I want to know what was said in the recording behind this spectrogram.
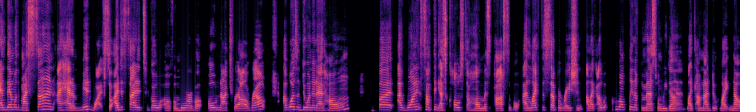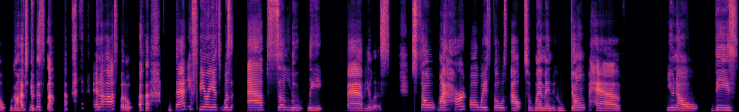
And then with my son, I had a midwife. So I decided to go off a more of a au natural route. I wasn't doing it at home, but I wanted something as close to home as possible. I like the separation. I like, I, who gonna clean up the mess when we done? Like, I'm not doing, like, no, we're gonna have to do this now in a hospital. that experience was absolutely fabulous. So my heart always goes out to women who don't have you know, these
